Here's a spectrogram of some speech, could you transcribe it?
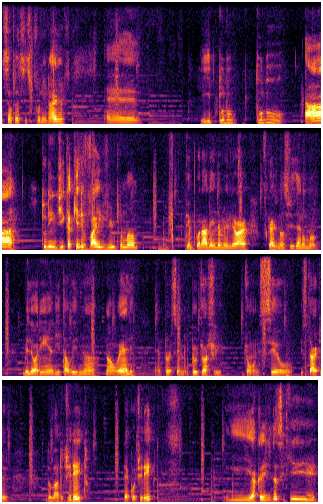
São Francisco 49ers. É, e tudo, tudo, ah, tudo indica que ele vai vir para uma temporada ainda melhor. Os Cardinals fizeram uma melhorinha ali, talvez na, na OL é, torcendo para o Josh Jones ser o starter do lado direito, tackle direito. E acredita-se que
